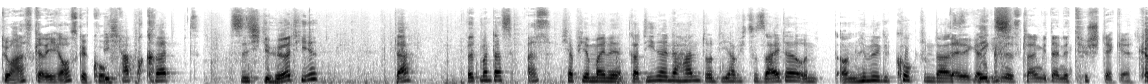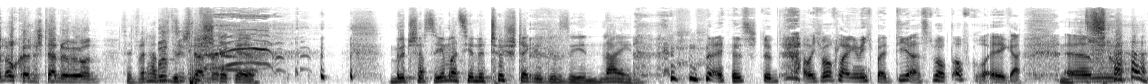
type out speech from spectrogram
Du hast gar nicht rausgeguckt. Ich habe gerade, hast du nicht gehört hier? Da, hört man das? Was? Ich habe hier meine Gardine in der Hand und die habe ich zur Seite und am Himmel geguckt und da Deine ist Gardine, nix. das klang wie deine Tischdecke. Ich kann auch keine Sterne hören. Seit wann habe ich eine? Tischdecke? Mitch, hast du jemals hier eine Tischdecke gesehen? Nein. Nein, das stimmt. Aber ich war auch lange nicht bei dir. Hast du überhaupt aufgeräumt? Äh, egal. Ähm,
